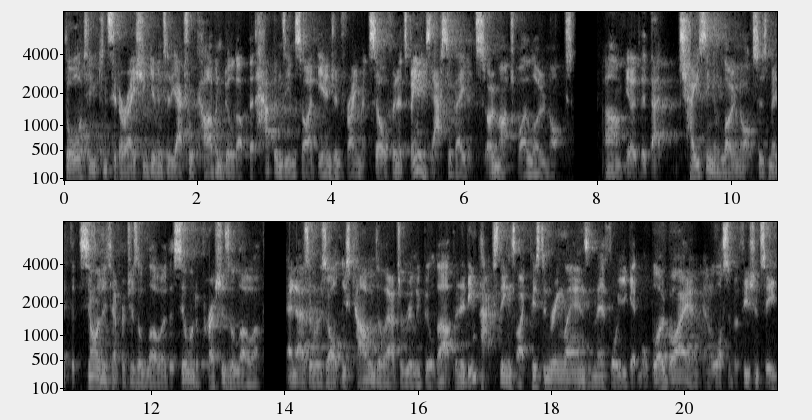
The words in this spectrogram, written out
thought and consideration given to the actual carbon buildup that happens inside the engine frame itself. And it's been exacerbated so much by low NOx um, you know, that, that chasing of low NOx has meant that cylinder temperatures are lower, the cylinder pressures are lower. And as a result, this carbon's allowed to really build up. And it impacts things like piston ring lands, and therefore you get more blow by and, and a loss of efficiency.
